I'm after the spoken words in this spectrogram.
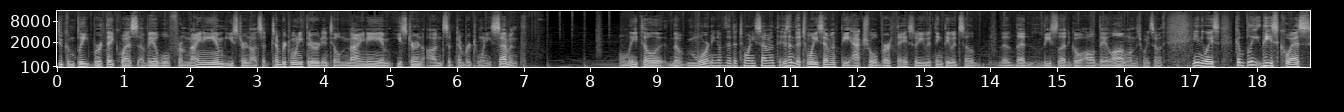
to complete birthday quests available from 9 a.m. Eastern on September 23rd until 9 a.m. Eastern on September 27th. Only till the morning of the 27th. Isn't the 27th the actual birthday? So you would think they would sell, at least let it go all day long on the 27th. Anyways, complete these quests,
